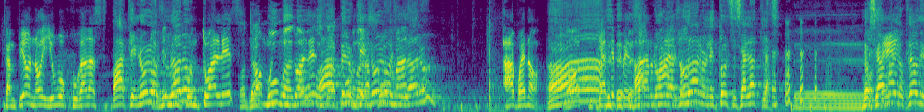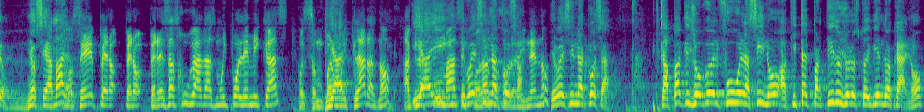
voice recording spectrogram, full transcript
campeón, ¿no? Y hubo jugadas. Ah, que no lo ayudaron. Muy puntuales. Contra muy puntuales. Ah, pero que no lo ayudaron. Ah, bueno. Ah, no, hace pensar ah, no lo ayudaron entonces al Atlas. Eh, no, sea malo, Claudio. No sea malo. No sé, pero, pero, pero esas jugadas muy polémicas, pues son muy claras, ¿no? y ahí te voy a decir una cosa. Te voy a decir una cosa. Capaz que yo veo el fútbol así, ¿no? Aquí está el partido y yo lo estoy viendo acá, ¿no?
